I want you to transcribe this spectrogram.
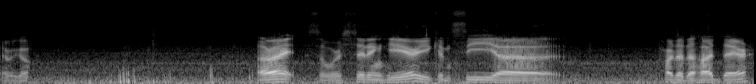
There we go. Alright, so we're sitting here. You can see uh, part of the HUD there.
